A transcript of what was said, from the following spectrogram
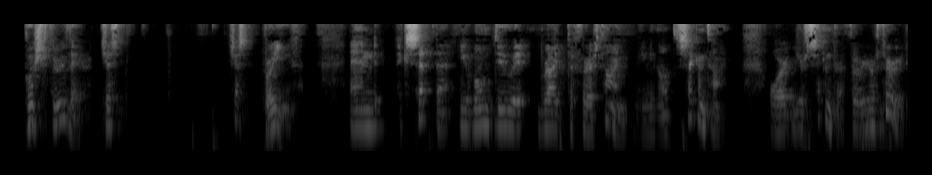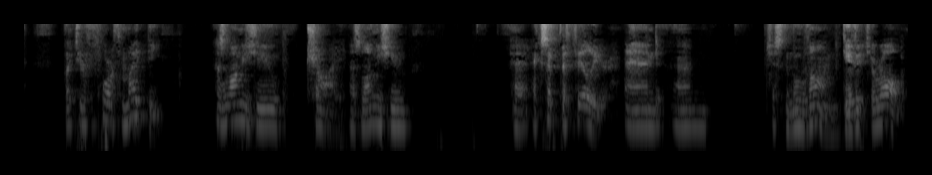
push through there just just breathe and accept that you won't do it right the first time, maybe not the second time, or your second breath, or your third, but your fourth might be. As long as you try, as long as you uh, accept the failure and um, just move on, give it your all.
